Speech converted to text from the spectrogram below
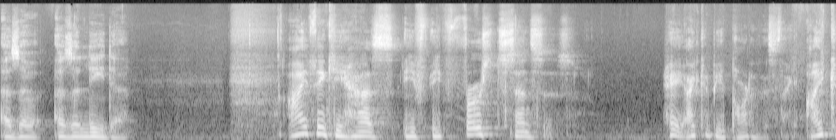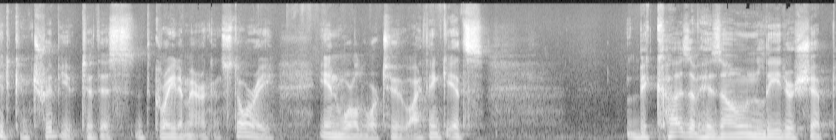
as a, as a leader? I think he has, he, he first senses hey, I could be a part of this thing. I could contribute to this great American story in World War II. I think it's because of his own leadership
